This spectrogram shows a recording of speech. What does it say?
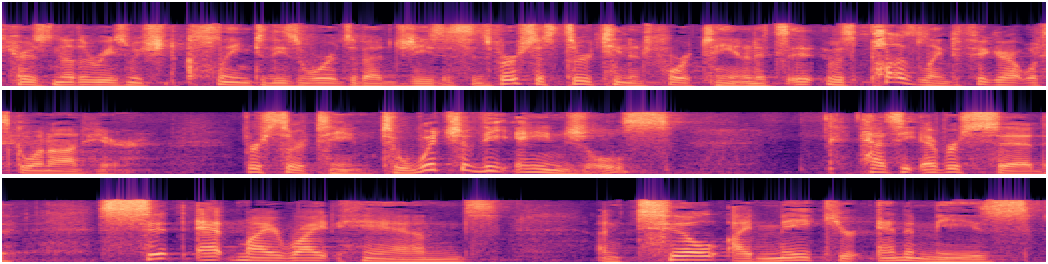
Here's another reason we should cling to these words about Jesus. It's verses 13 and 14, and it was puzzling to figure out what's going on here. Verse 13. To which of the angels has he ever said, Sit at my right hand until I make your enemies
